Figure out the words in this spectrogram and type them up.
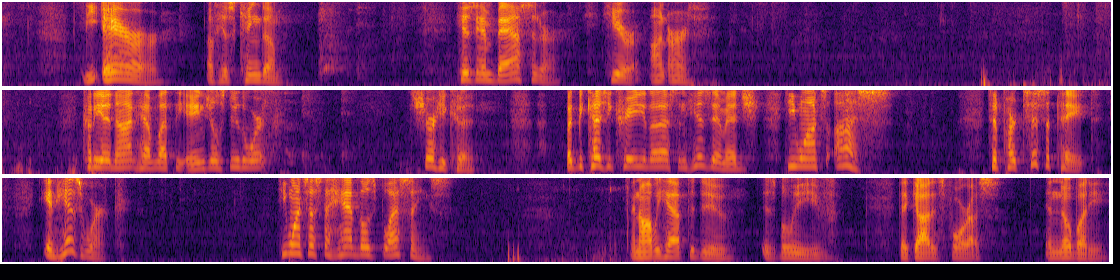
the heir of his kingdom, his ambassador here on earth. Could he not have let the angels do the work? Sure, he could. But because he created us in his image, he wants us to participate in His work. He wants us to have those blessings. And all we have to do is believe that God is for us and nobody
